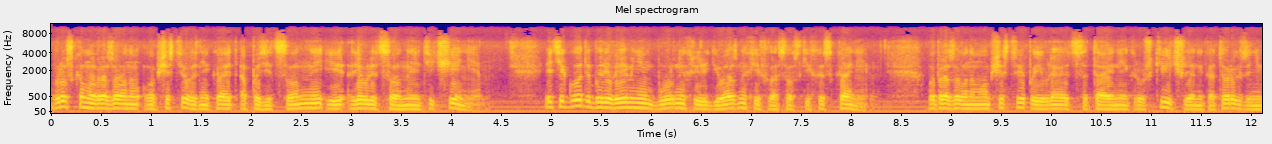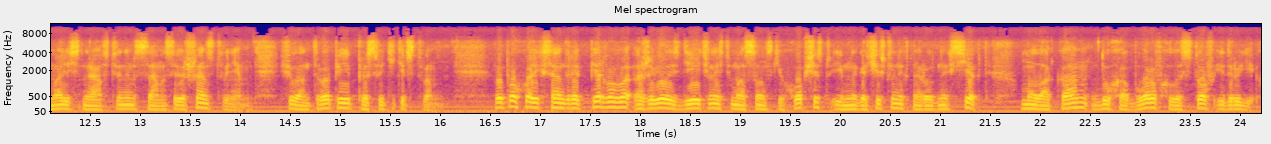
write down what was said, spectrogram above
В русском образованном обществе возникают оппозиционные и революционные течения – эти годы были временем бурных религиозных и философских исканий. В образованном обществе появляются тайные кружки, члены которых занимались нравственным самосовершенствованием, филантропией, просветительством. В эпоху Александра I оживилась деятельность масонских обществ и многочисленных народных сект – молокан, духоборов, хлыстов и других.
